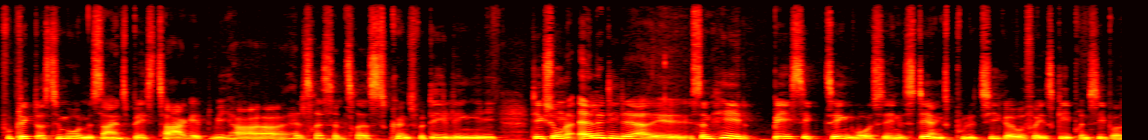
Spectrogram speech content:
forpligter os til mål med Science-Based Target. Vi har 50-50 kønsfordeling i direktioner. Alle de der øh, sådan helt basic ting, vores investeringspolitik er ud fra ESG-principper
